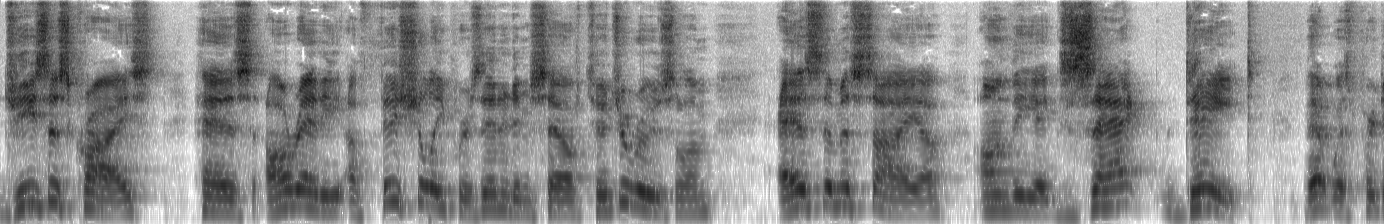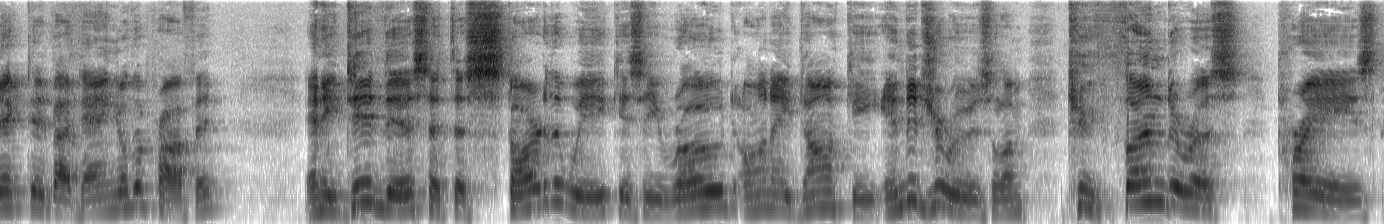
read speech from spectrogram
Jesus Christ has already officially presented himself to Jerusalem as the Messiah on the exact date that was predicted by Daniel the prophet. And he did this at the start of the week as he rode on a donkey into Jerusalem to thunderous praise,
